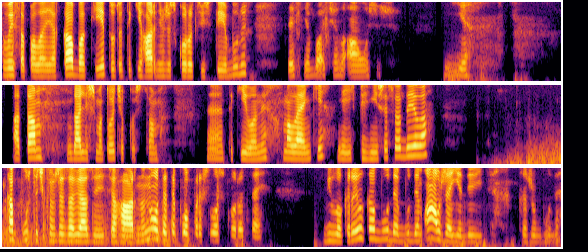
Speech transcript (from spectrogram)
висапала я кабаки. Тут такі гарні вже скоро цвісти будуть. Десь я бачила, а ось ось є. А там далі шматочок, ось там е, такі вони маленькі. Я їх пізніше садила. Капусточка вже зав'язується гарно. Ну, це тепло прийшло, скоро цей. Білокрилка буде, будемо. А, вже є, дивіться, кажу, буде.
